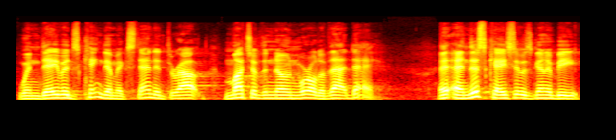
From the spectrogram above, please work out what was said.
when David's kingdom extended throughout much of the known world of that day. In this case, it was going to be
